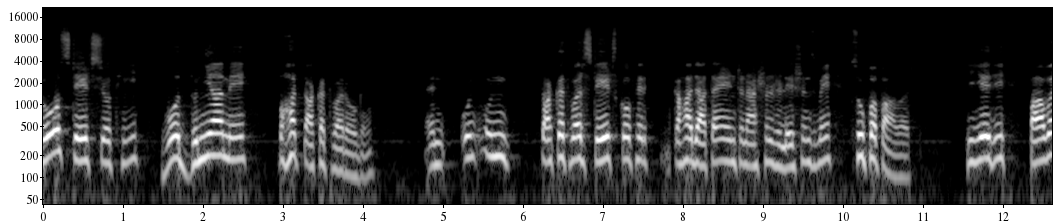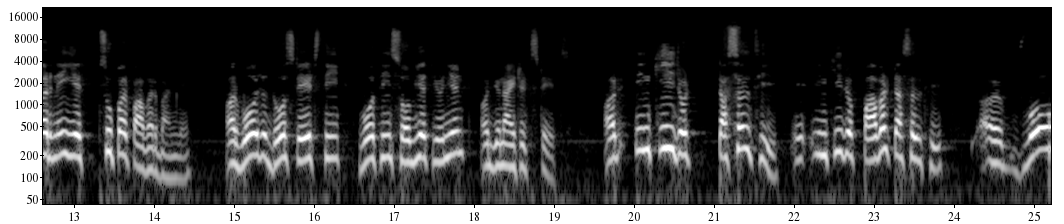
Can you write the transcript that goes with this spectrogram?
دو اسٹیٹس جو تھیں وہ دنیا میں بہت طاقتور ہو گئیں ان ان طاقتور اسٹیٹس کو پھر کہا جاتا ہے انٹرنیشنل ریلیشنز میں سپر پاور کہ یہ جی پاور نہیں یہ سپر پاور بن گئیں اور وہ جو دو اسٹیٹس تھیں وہ تھیں سوویت یونین اور یونائٹیڈ اسٹیٹس اور ان کی جو ٹسل تھی ان کی جو پاور ٹسل تھی وہ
